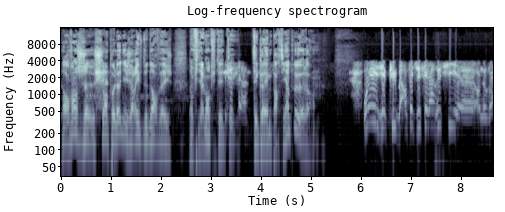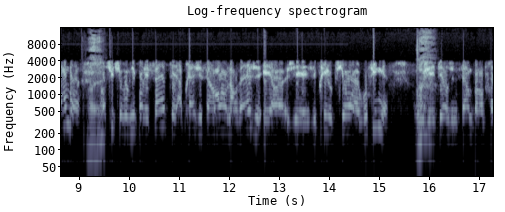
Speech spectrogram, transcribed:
En revanche je, je suis en Pologne et j'arrive de Norvège donc finalement tu t'es quand même parti un peu alors. Oui, j'ai pu. Bah, en fait, j'ai fait la Russie euh, en novembre. Ouais. Ensuite, je suis revenue pour les fêtes. Et après, j'ai fait un mois en Norvège et euh, j'ai pris l'option euh, woofing. Où Ah. j'ai été dans une ferme pendant trois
